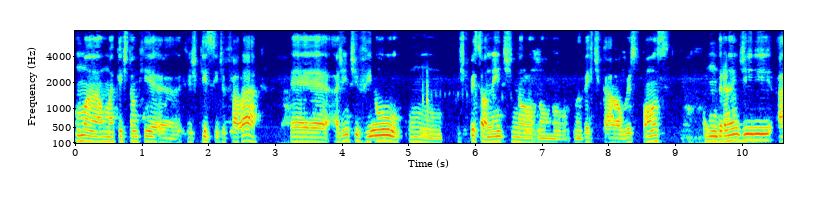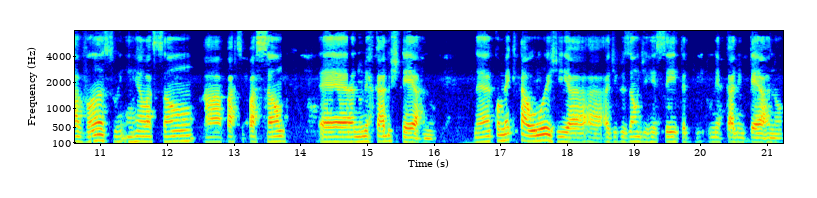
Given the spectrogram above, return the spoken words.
uma, uma questão que eu esqueci de falar. É, a gente viu, um, especialmente no, no, no Vertical Response, um grande avanço em relação à participação é, no mercado externo. Né? Como é que está hoje a, a, divisão de receita do mercado interno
